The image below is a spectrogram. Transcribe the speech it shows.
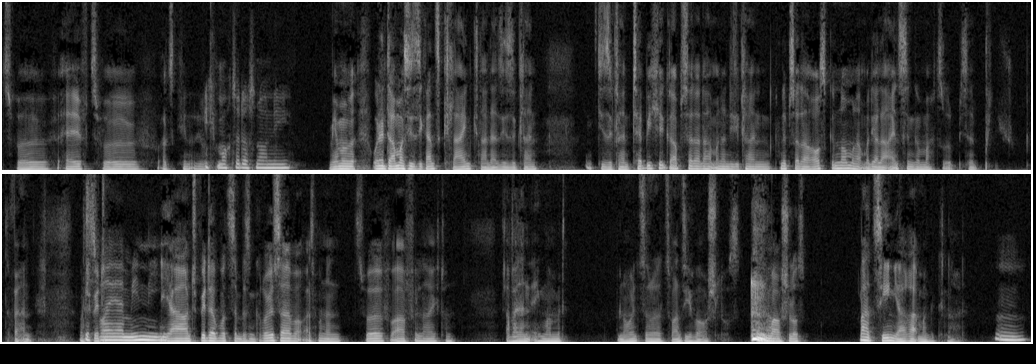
Zwölf, elf, zwölf, als Kind. Ich mochte das noch nie. Wir haben oder damals diese ganz kleinen Knaller, also diese kleinen, diese kleinen Teppiche gab es ja da, da hat man dann die kleinen Knipser da rausgenommen und hat man die alle einzeln gemacht, so ein bisschen. Das war dann, und Das später, war ja mini. ja, und später wurde es ein bisschen größer, als man dann zwölf war vielleicht. Und, aber dann irgendwann mit 19 oder 20 war auch Schluss. war auch Schluss. Man hat zehn Jahre hat man geknallt. Hm.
